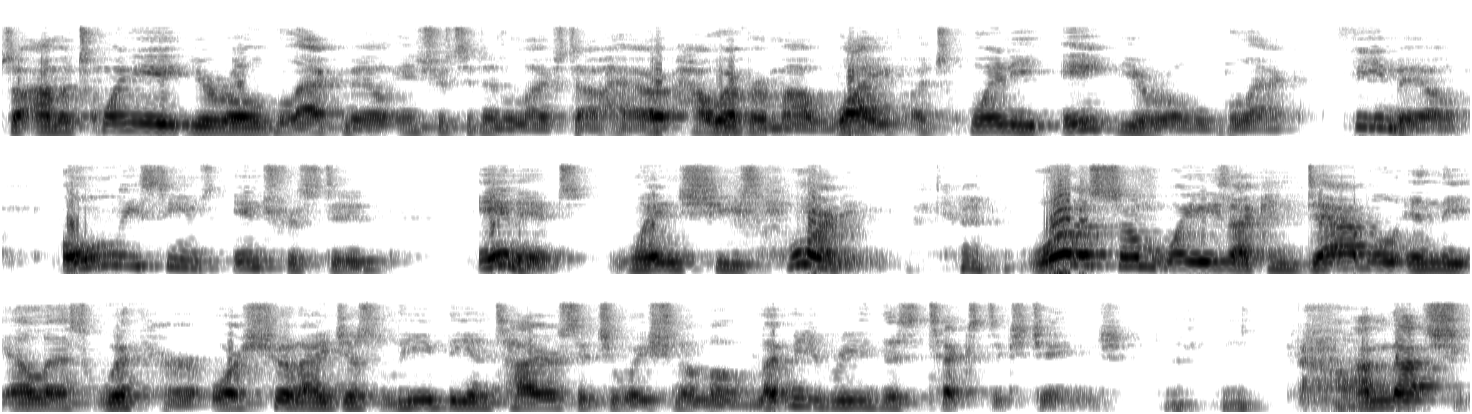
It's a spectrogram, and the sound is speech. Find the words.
So I'm a 28 year old black male interested in a lifestyle. However, my wife, a 28 year old black female, only seems interested in it when she's horny. What are some ways I can dabble in the LS with her, or should I just leave the entire situation alone? Let me read this text exchange. I'm not sh-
